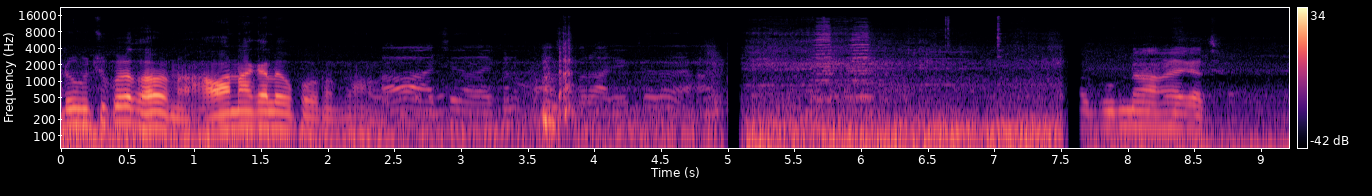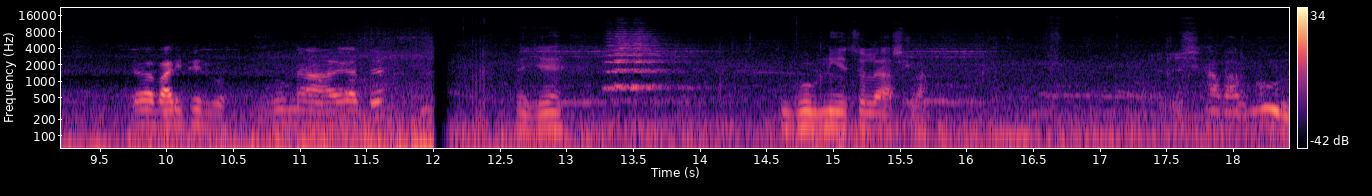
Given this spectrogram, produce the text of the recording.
একটু উঁচু করে ধরো না হাওয়া না গেলে উপর হবে। হ্যাঁ আছে দাদা এখানে পাস করা আছে দেখছ দাদা গুড় নেওয়া হয়ে গেছে। এবার বাড়ি ফিরবো। গুড় নেওয়া হয়ে গেছে এই যে গুড় নিয়ে চলে আসলাম। সাবার গুড়।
